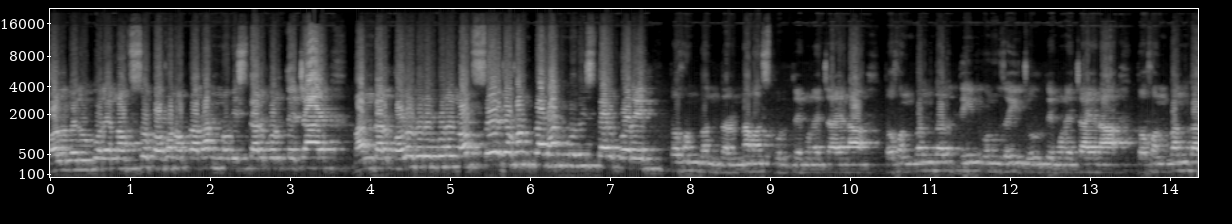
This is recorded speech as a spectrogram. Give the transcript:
কলবের উপরে নফস কখনো প্রাধান্য বিস্তার করতে চায়। বান্দার কলবের উপরে যখন প্রাধান্য বিস্তার করে, তখন বান্দার নামাজ পড়তে মনে চায় না, তখন বান্দার দিন অনুযায়ী চলতে মনে চায় না, তখন বান্দা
